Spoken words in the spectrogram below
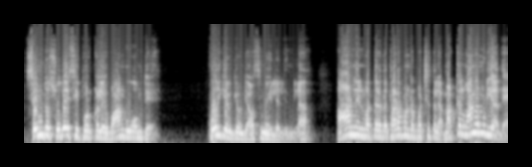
சென்று சுதேசி பொருட்களை வாங்குவோம்ட்டு கோரிக்கை வைக்க வேண்டிய அவசியமே இல்லை இல்லைங்களா? ஆன்லைன் வர்த்தகத்தை தடை பண்ற பட்சத்துல மக்கள் வாங்க முடியாதே.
